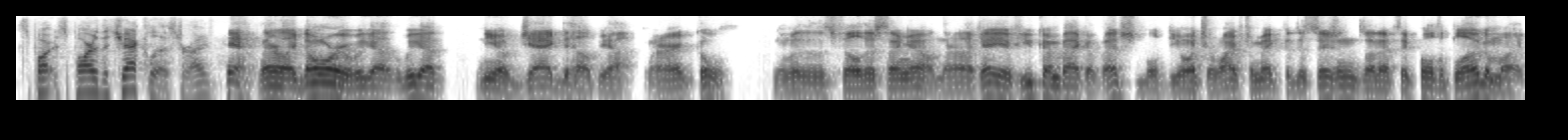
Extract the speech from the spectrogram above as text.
It's part it's part of the checklist, right? Yeah, they're like, don't worry, we got we got you know JAG to help you out. All right, cool. Let's fill this thing out. And they're like, hey, if you come back a vegetable, do you want your wife to make the decisions on if they pull the plug? I'm like,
